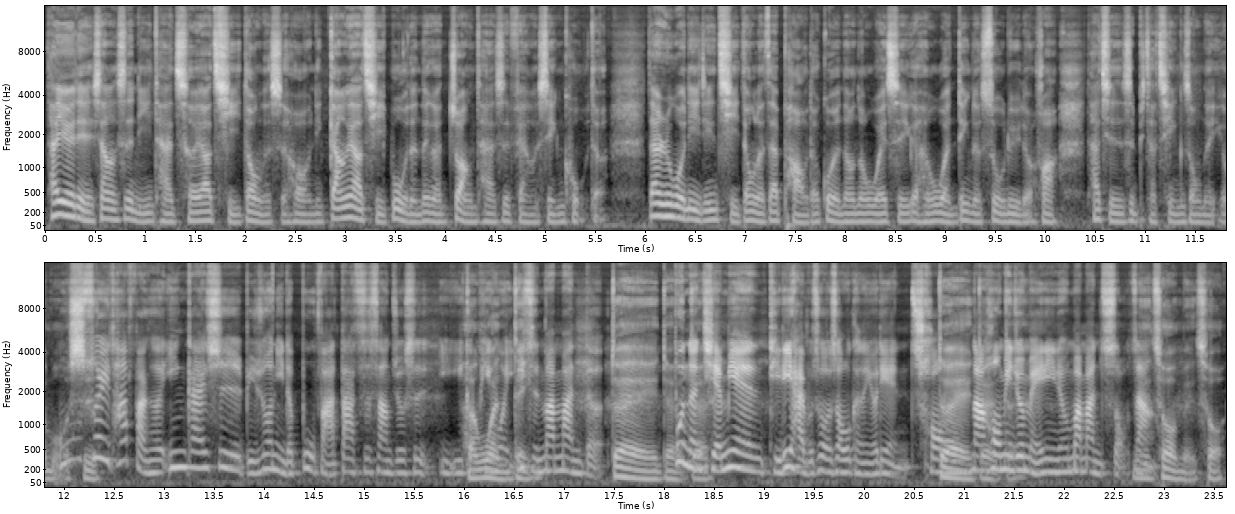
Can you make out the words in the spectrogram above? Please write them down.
它有点像是你一台车要启动的时候，你刚要起步的那个状态是非常辛苦的。但如果你已经启动了，在跑的过程当中维持一个很稳定的速率的话，它其实是比较轻松的一个模式。哦，所以它反而应该是，比如说你的步伐大致上就是以一个平稳，一直慢慢的，对对，不能。前面体力还不错的时候，我可能有点冲，那后面就没力，就慢慢走这样。没错，没错。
